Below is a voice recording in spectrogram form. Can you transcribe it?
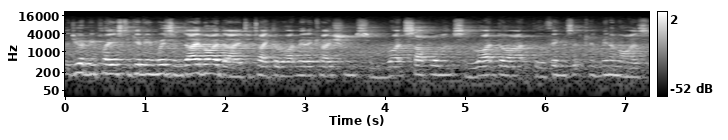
that you would be pleased to give him wisdom day by day to take the right medications and right supplements and right diet for the things that can minimise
